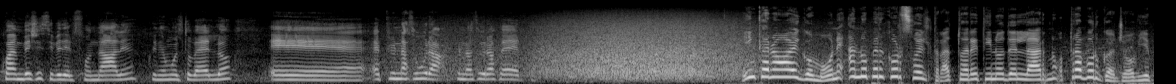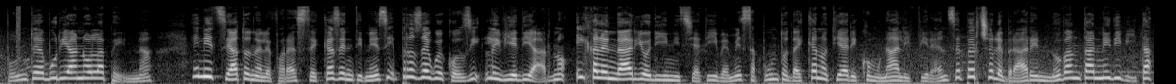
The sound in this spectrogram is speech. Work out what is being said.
qua invece si vede il fondale, quindi è molto bello e è più natura, più natura aperta. In canoa e gomone hanno percorso il tratto aretino dell'Arno tra Borgo Agiovi e Ponte Aburiano La Penna. Iniziato nelle foreste casentinesi, prosegue così le vie di Arno, il calendario di iniziative messo a punto dai canottieri comunali Firenze per celebrare i 90 anni di vita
